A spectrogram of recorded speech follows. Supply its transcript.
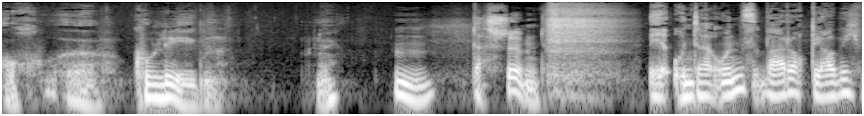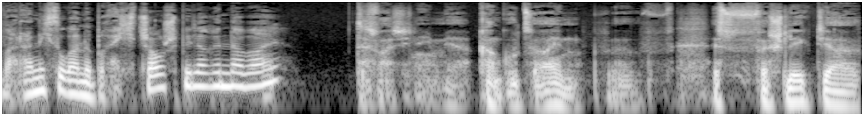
auch äh, Kollegen. Ne? das stimmt. Äh, unter uns war doch, glaube ich, war da nicht sogar eine Brecht-Schauspielerin dabei? Das weiß ich nicht mehr. Kann gut sein. Es verschlägt ja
